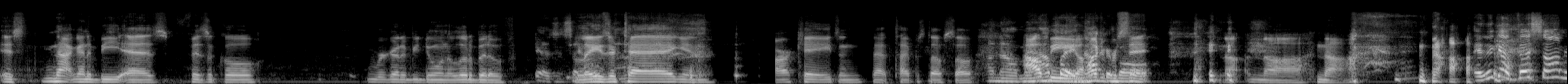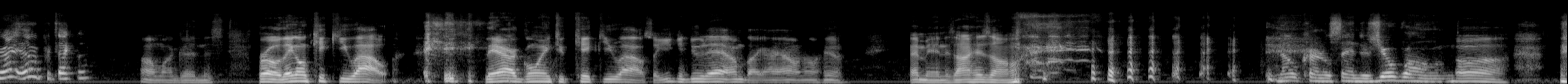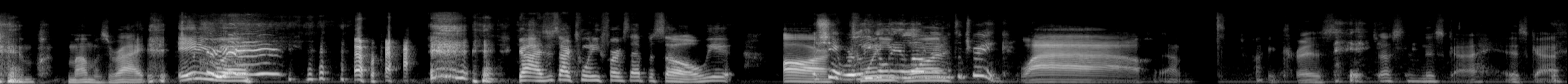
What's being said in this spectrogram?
is not going to be as physical. We're going to be doing a little bit of Yeah, I was gonna say, laser tag and arcades and that type of stuff. So I know, man. I'll I'm be playing 100%. nah, nah, nah, nah. Hey, they got vests on, right? That'll protect them. Oh my goodness, bro, they're gonna kick you out. they are going to kick you out. So you can do that. I'm like, I, I don't know him. That man is on his own. No, Colonel Sanders, you're wrong. oh, mama's right. Anyway, guys, this is our 21st episode. We are Oh, shit, we're legally allowed 21 to drink. Wow. Um, Fucking Chris. Justin, this guy. This guy.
